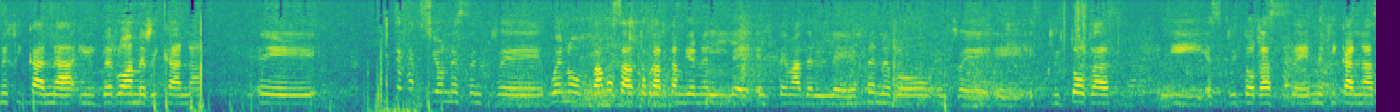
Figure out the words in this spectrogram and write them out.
mexicana y iberoamericana, interacciones entre, bueno, vamos a tocar también el, tema del género entre escritoras y escritoras mexicanas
